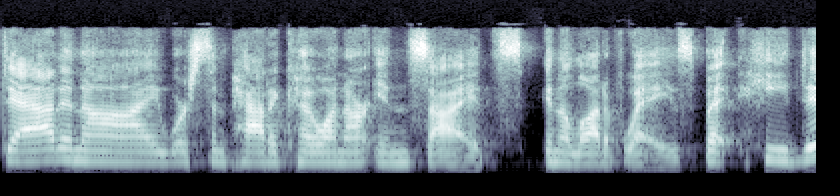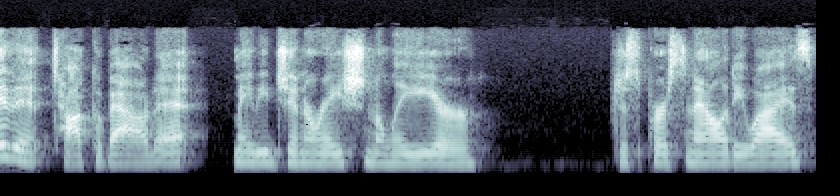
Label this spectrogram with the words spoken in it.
dad and I were simpatico on our insides in a lot of ways, but he didn't talk about it, maybe generationally or just personality wise.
